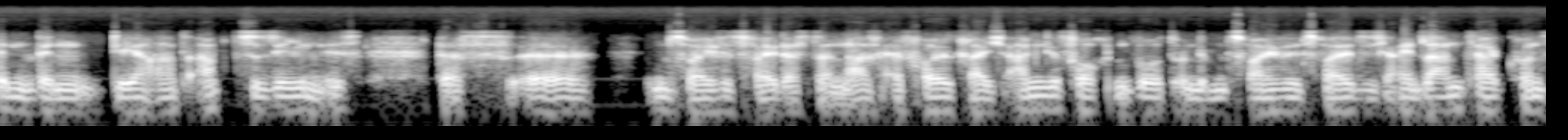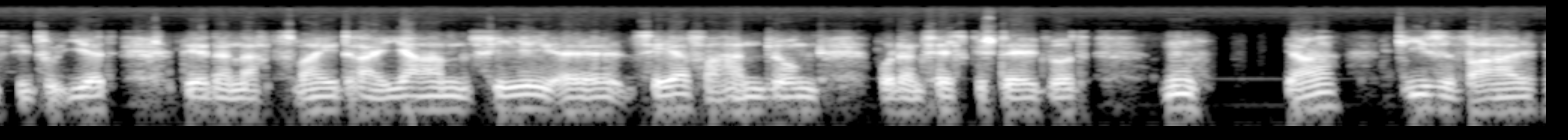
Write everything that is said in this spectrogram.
wenn, wenn derart abzusehen ist, dass äh, im Zweifelsfall, dass danach erfolgreich angefochten wird und im Zweifelsfall sich ein Landtag konstituiert, der dann nach zwei, drei Jahren Fehl, äh, Zehrverhandlungen, wo dann festgestellt wird, hm, ja, diese Wahl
